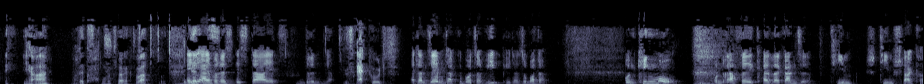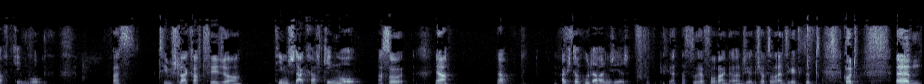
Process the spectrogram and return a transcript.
ja. Letzten Montag war Eddie Alvarez ist da jetzt drin, ja. Sehr gut. Er hat am selben Tag Geburtstag wie Peter Sobotta. Und King Mo. Und Rafael Cavalcante. Team, Team Schlagkraft King Mo. Was? Team Schlagkraft Feijau? Team Schlagkraft King Mo. Ach so, ja. Ja. Habe ich doch gut arrangiert. Ja, hast du hervorragend arrangiert. Ich habe es als einziger getippt. Gut. Ähm,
